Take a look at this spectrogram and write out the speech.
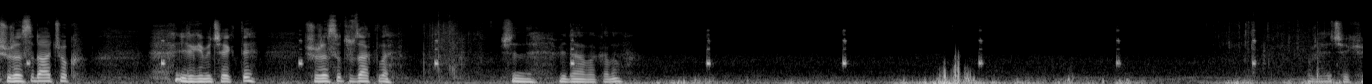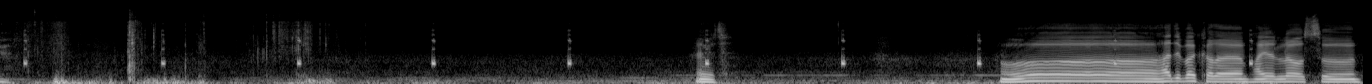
Şurası daha çok ilgimi çekti. Şurası tuzaklı. Şimdi bir daha bakalım. Buraya çekiyor. Evet. Oo, hadi bakalım. Hayırlı olsun.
